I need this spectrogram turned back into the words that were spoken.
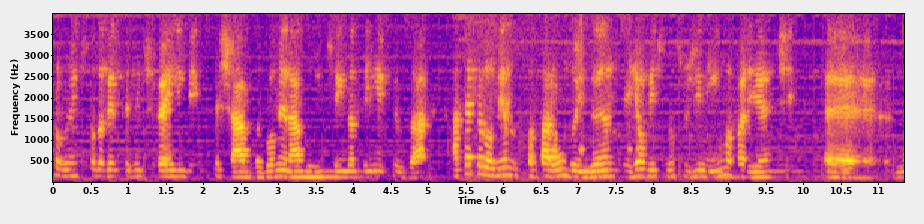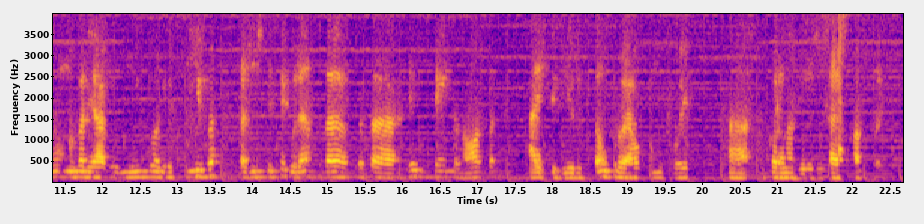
provavelmente, toda vez que a gente estiver em ambientes fechados, aglomerados, a gente ainda tenha que usar, até pelo menos passar um, dois anos e realmente não surgir nenhuma variante, é, nenhuma variável muito agressiva para a gente ter segurança da, dessa resistência nossa a esse vírus tão cruel como foi a, o coronavírus do SARS-CoV-2.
